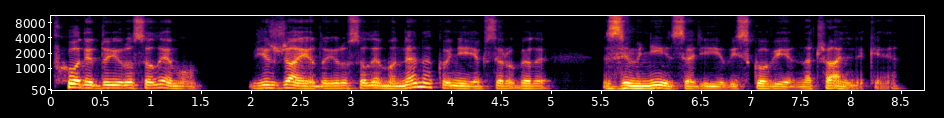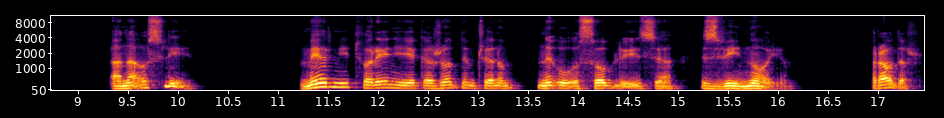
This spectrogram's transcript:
входить до Єрусалиму, в'їжджає до Єрусалиму не на коні, як це робили земні царі, військові начальники, а на ослі, мирній тварині, яка жодним чином не уособлюється з війною. Правда ж?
